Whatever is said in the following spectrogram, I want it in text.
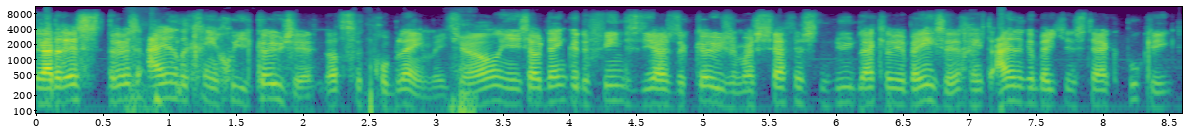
Ja, er is, er is eigenlijk geen goede keuze. Dat is het probleem, weet je wel. Je zou denken, de Fiend is de juiste keuze. Maar Seth is nu lekker weer bezig. Heeft eigenlijk een beetje een sterke boeking.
